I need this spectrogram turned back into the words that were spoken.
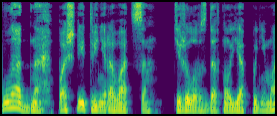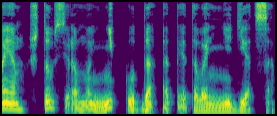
«Ладно, пошли тренироваться. Тяжело вздохнул я, понимая, что все равно никуда от этого не деться.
